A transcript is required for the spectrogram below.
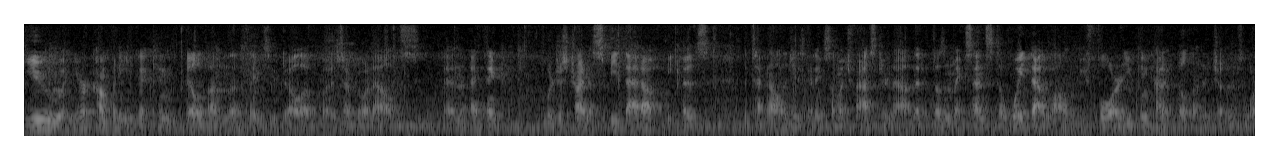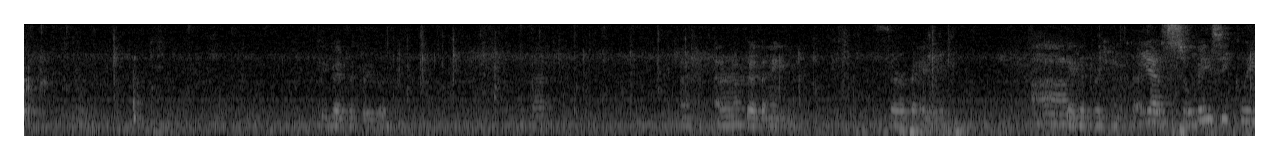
you and your company that can build on the things you develop, but it's everyone else. And I think we're just trying to speed that up because the technology is getting so much faster now that it doesn't make sense to wait that long before you can kind of build on each other's work. Do you guys agree with with that? I don't know if there's any survey Um, data pertaining to that. Yes, so basically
